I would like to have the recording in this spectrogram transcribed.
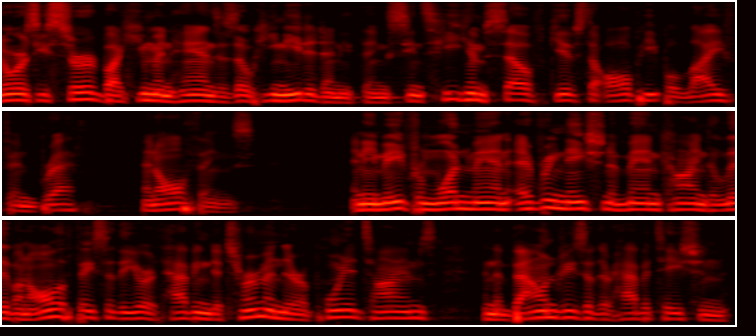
nor is he served by human hands as though he needed anything, since he himself gives to all people life and breath and all things. And he made from one man every nation of mankind to live on all the face of the earth, having determined their appointed times and the boundaries of their habitation,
